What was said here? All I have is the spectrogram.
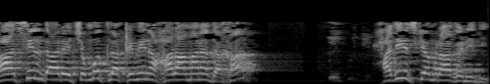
حاصل دار چې مطلق وینا حرامه نه ده حدیث کې امراغلی دي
